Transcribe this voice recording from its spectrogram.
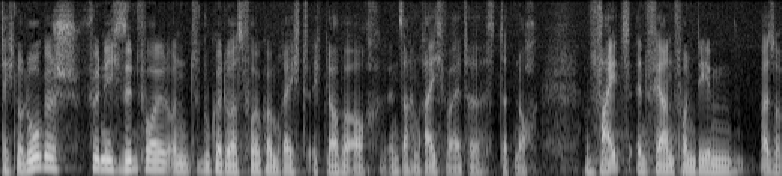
technologisch für nicht sinnvoll und Luca, du hast vollkommen recht. Ich glaube auch in Sachen Reichweite ist das noch weit entfernt von dem, also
